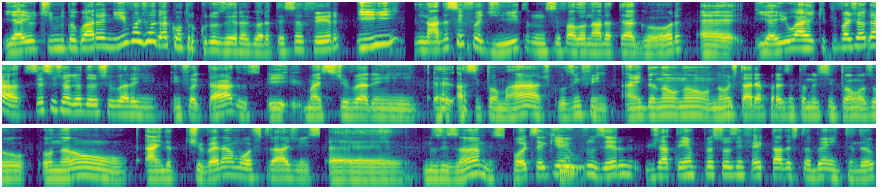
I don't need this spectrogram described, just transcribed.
E aí o time do Guarani vai jogar contra o Cruzeiro agora terça-feira e nada se foi dito, não se falou nada até agora. É, e aí a equipe vai jogar. Se esses jogadores estiverem infectados, e, mas estiverem é, assintomáticos, enfim, ainda não, não, não estarem apresentando os sintomas ou, ou não ainda tiveram amostragens é, nos exames, pode ser que o Cruzeiro já tenha pessoas infectadas também, entendeu?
